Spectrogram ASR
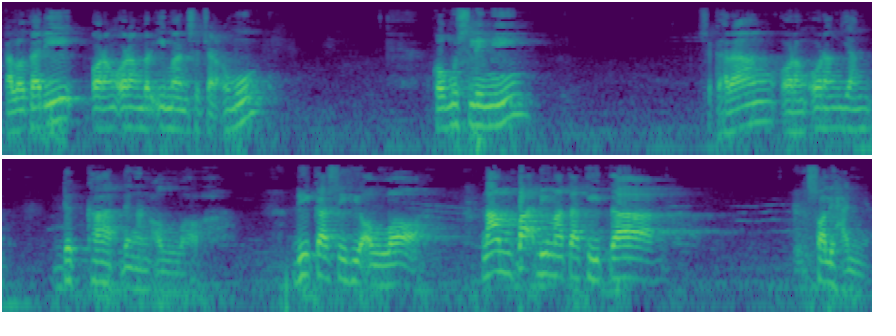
Kalau tadi orang-orang beriman secara umum, kaum muslimin, sekarang orang-orang yang dekat dengan Allah. Dikasihi Allah. Nampak di mata kita solihannya.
